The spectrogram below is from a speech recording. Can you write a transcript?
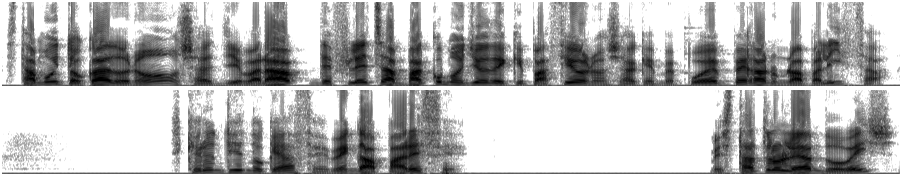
Está muy tocado, ¿no? O sea, llevará de flecha Va como yo de equipación. O sea, que me puede pegar una paliza Es que no entiendo qué hace. Venga, aparece. Me está troleando, ¿veis?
